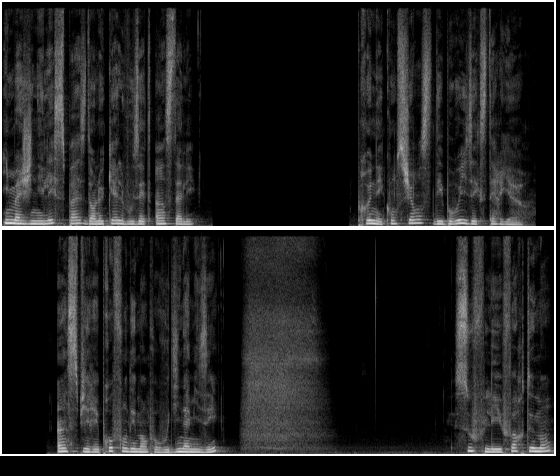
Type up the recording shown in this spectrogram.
Imaginez l'espace dans lequel vous êtes installé. Prenez conscience des bruits extérieurs. Inspirez profondément pour vous dynamiser. Soufflez fortement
